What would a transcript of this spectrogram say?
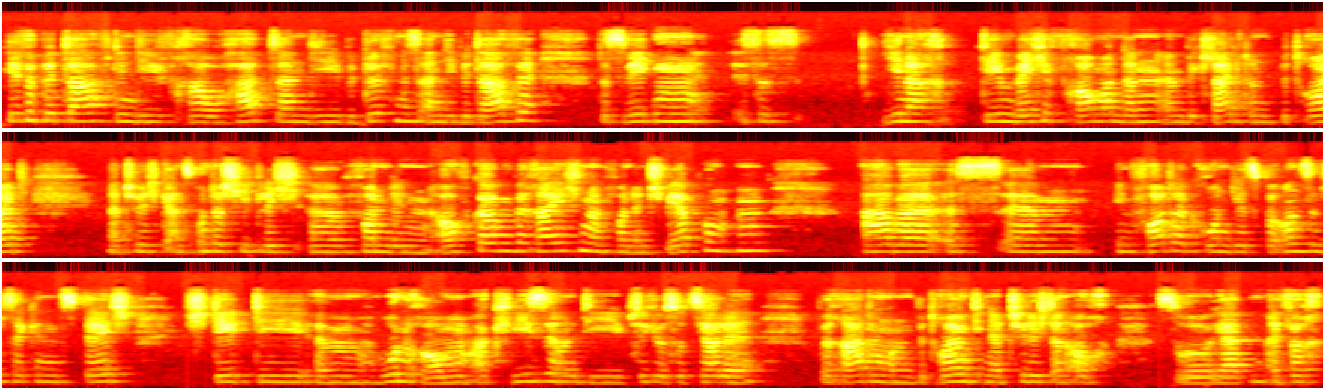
Hilfebedarf, den die Frau hat, an die Bedürfnisse, an die Bedarfe. Deswegen ist es je nachdem, welche Frau man dann ähm, begleitet und betreut, natürlich ganz unterschiedlich äh, von den Aufgabenbereichen und von den Schwerpunkten. Aber es ähm, im Vordergrund jetzt bei uns im Second Stage steht die ähm, Wohnraumakquise und die psychosoziale Beratung und Betreuung, die natürlich dann auch so ja einfach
